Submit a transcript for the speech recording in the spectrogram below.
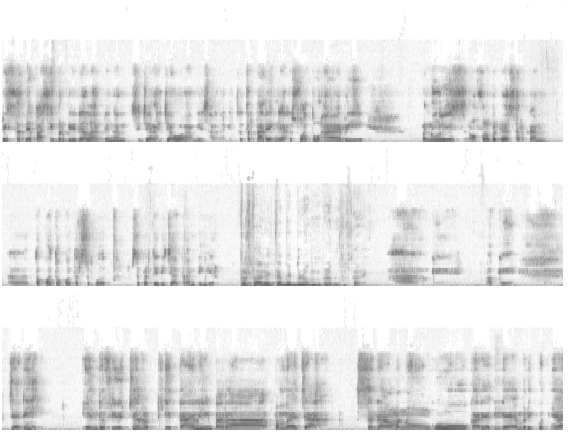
risetnya pasti berbeda lah dengan sejarah Jawa misalnya gitu. Tertarik nggak suatu hari menulis novel berdasarkan uh, tokoh-tokoh tersebut seperti di catatan pinggir? Tertarik tapi belum belum tertarik. Ah oke. okay. Oke okay. jadi in the future kita nih para pembaca sedang menunggu karya GM berikutnya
